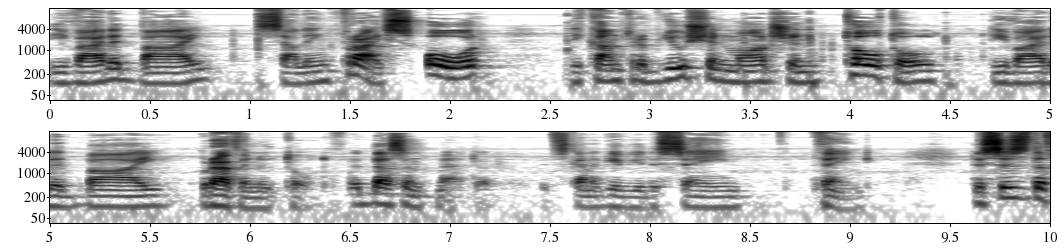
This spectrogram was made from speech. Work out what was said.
divided by selling price, or the contribution margin total divided by revenue total. It doesn't matter. It's going to give you the same thing. This is the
